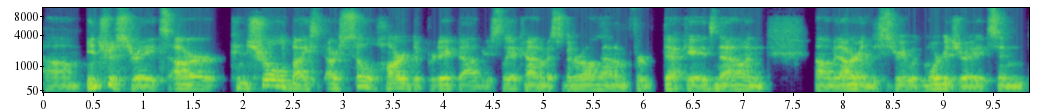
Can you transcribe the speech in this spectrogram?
Um, interest rates are controlled by are so hard to predict obviously economists have been wrong on them for decades now and um, in our industry with mortgage rates. And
